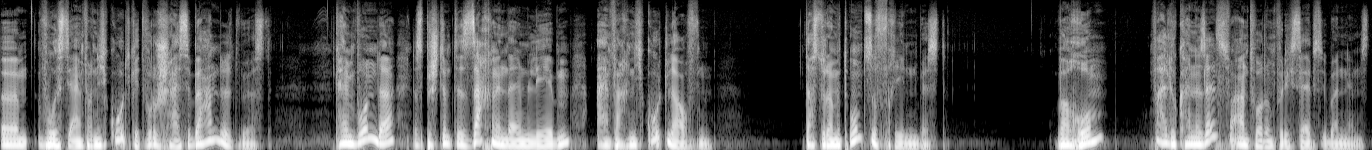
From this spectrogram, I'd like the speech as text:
ähm, wo es dir einfach nicht gut geht, wo du scheiße behandelt wirst. Kein Wunder, dass bestimmte Sachen in deinem Leben einfach nicht gut laufen. Dass du damit unzufrieden bist. Warum? Weil du keine Selbstverantwortung für dich selbst übernimmst.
